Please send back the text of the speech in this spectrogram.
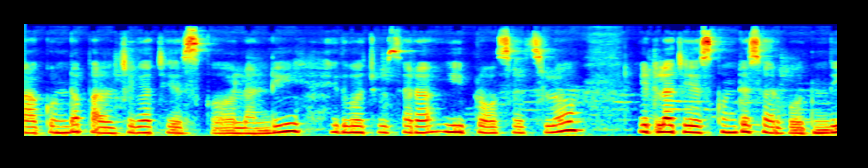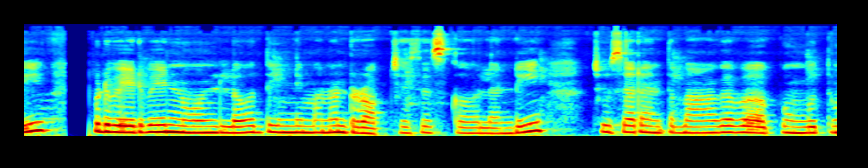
కాకుండా పలచగా చేసుకోవాలండి. ఇదిగో చూసారా ఈ ప్రాసెస్లో. ఇట్లా చేసుకుంటే సరిపోతుంది. ఇప్పుడు వేడివేడి నూనెలో దీన్ని మనం డ్రాప్ చేసేసుకోవాలండి. చూసారా ఎంత బాగా పొంగుతూ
